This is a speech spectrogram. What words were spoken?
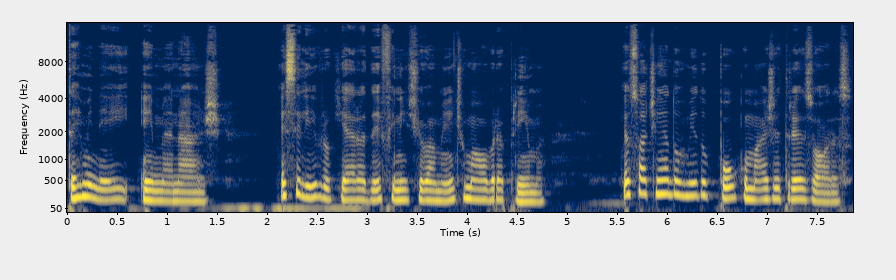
terminei em Menage, esse livro que era definitivamente uma obra-prima, eu só tinha dormido pouco mais de três horas.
